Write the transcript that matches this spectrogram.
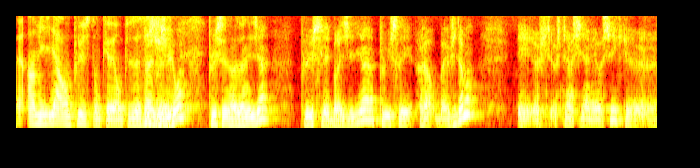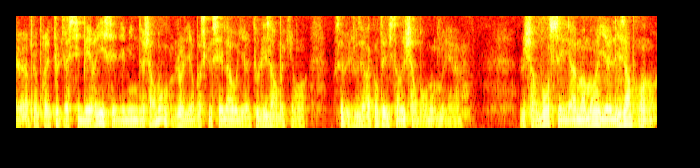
Euh, un milliard en plus, donc en plus de ça... Plus je... les Chinois, plus les Indonésiens, plus les Brésiliens, plus les... Alors, ben, évidemment. Et euh, je, je, tiens à signaler aussi que euh, à peu près toute la Sibérie, c'est des mines de charbon. Je veux dire, parce que c'est là où il y a tous les arbres qui ont... Vous savez, je vous ai raconté l'histoire du charbon, non Mais, euh, Le charbon, c'est à un moment, il y a les arbres,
